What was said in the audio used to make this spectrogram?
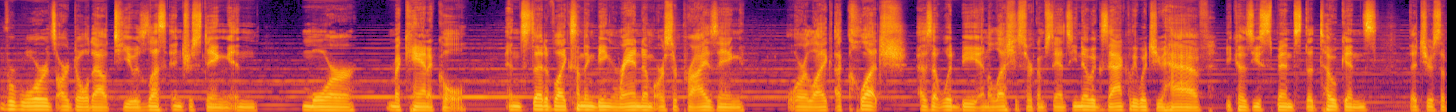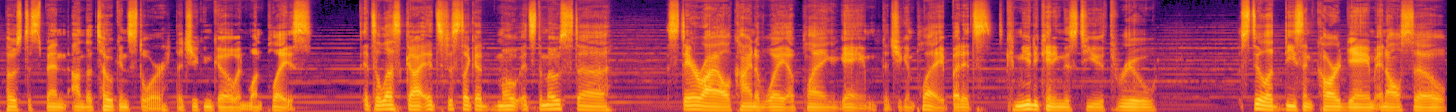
rewards are doled out to you is less interesting and more mechanical instead of like something being random or surprising or like a clutch as it would be in a leshy circumstance you know exactly what you have because you spent the tokens that you're supposed to spend on the token store that you can go in one place it's a less guy it's just like a mo it's the most uh sterile kind of way of playing a game that you can play, but it's communicating this to you through still a decent card game and also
